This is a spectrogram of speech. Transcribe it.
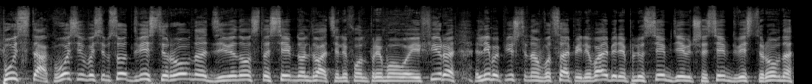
Пусть так. 8 800 200 ровно 9702. Телефон прямого эфира. Либо пишите нам в WhatsApp или Viber плюс 7 967 200 ровно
